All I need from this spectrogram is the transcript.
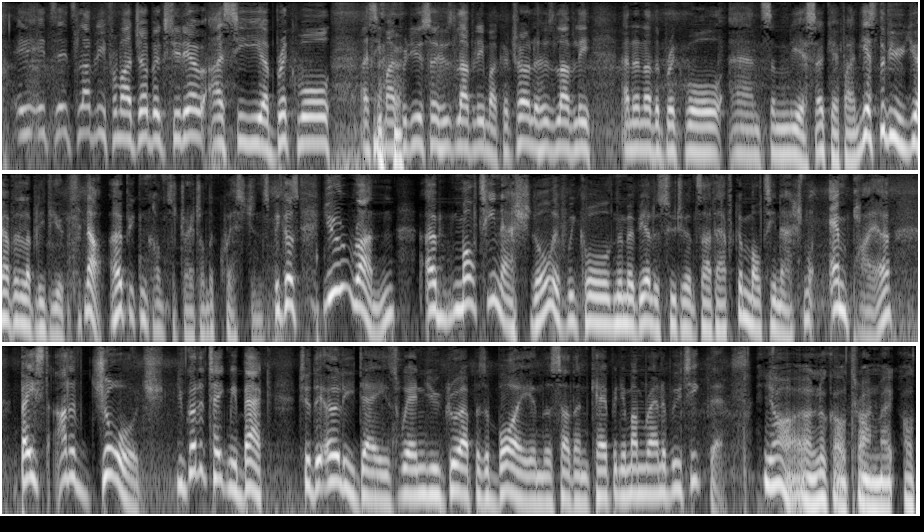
It's, it's lovely from our Joburg studio. I see a brick wall. I see my producer who's lovely, my controller who's lovely, and another brick wall, and some. Yes, okay, fine. Yes, the view. You have a lovely view. Now, I hope you can concentrate on the questions because you run a multinational, if we call Namibia, Lesotho, and South Africa, multinational empire based out of George. You've got to take me back to the early days when you grew up as a boy in the Southern Cape and your mum ran a boutique there. Yeah, uh, look, I'll try and make. I'll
